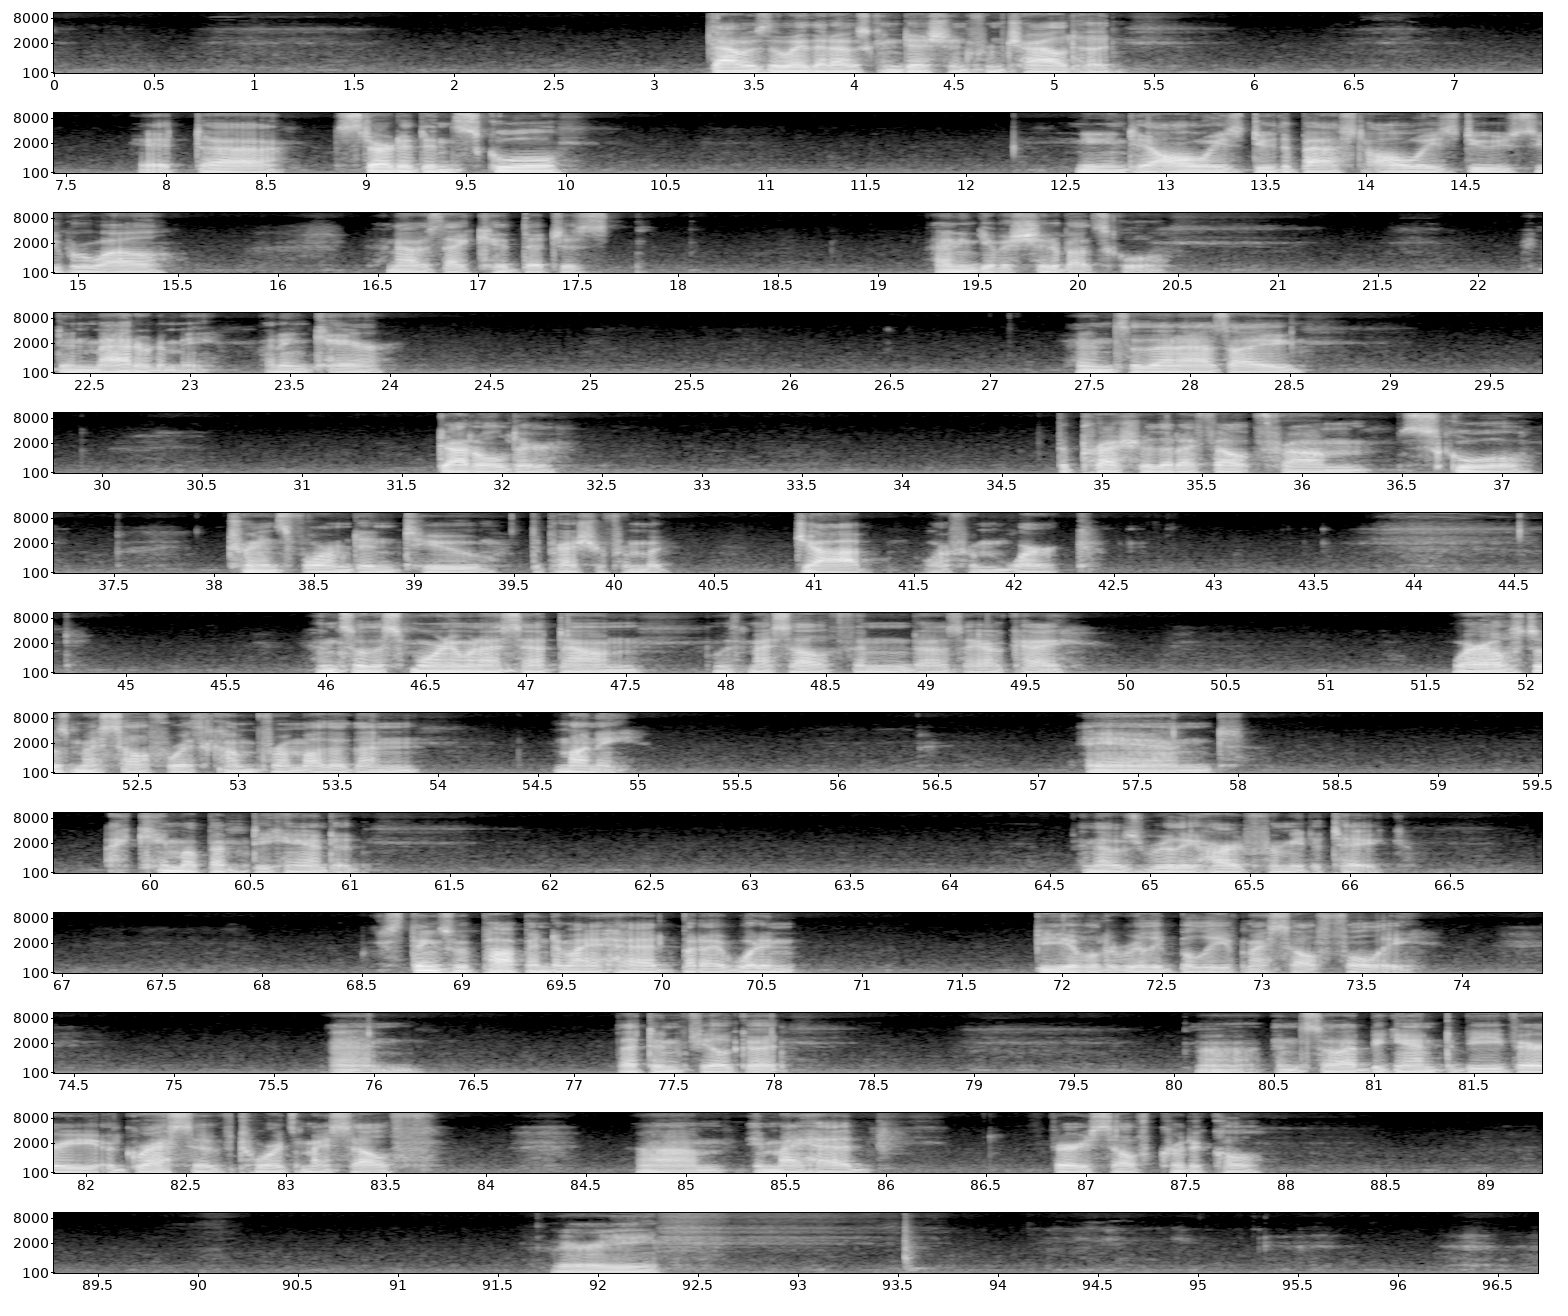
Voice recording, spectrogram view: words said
That was the way that I was conditioned from childhood. It uh, started in school needing to always do the best, always do super well. And I was that kid that just, I didn't give a shit about school. It didn't matter to me. I didn't care. And so then as I got older, the pressure that I felt from school transformed into the pressure from a job or from work. And so this morning, when I sat down with myself and I was like, okay, where else does my self worth come from other than money? And I came up empty handed. And that was really hard for me to take. Because things would pop into my head, but I wouldn't be able to really believe myself fully. And that didn't feel good. Uh, and so I began to be very aggressive towards myself um, in my head, very self critical, very,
